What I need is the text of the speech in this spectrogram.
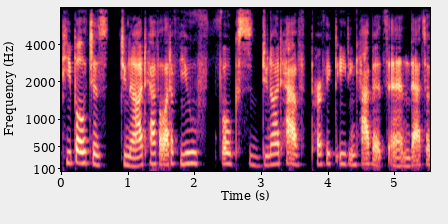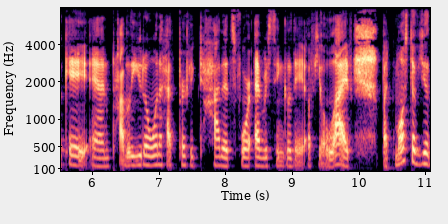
people just do not have a lot of you folks do not have perfect eating habits and that's okay and probably you don't want to have perfect habits for every single day of your life. But most of your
